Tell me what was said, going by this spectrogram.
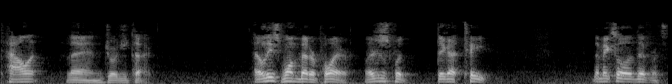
talent than Georgia Tech. At least one better player. Let's just put they got Tate. That makes all the difference.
